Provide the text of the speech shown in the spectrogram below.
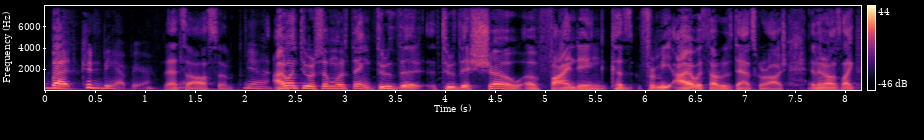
but couldn't be happier. That's awesome. Yeah. I went through a similar thing through the through this show of finding because for me I always thought it was Dad's Garage, and then I was like,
